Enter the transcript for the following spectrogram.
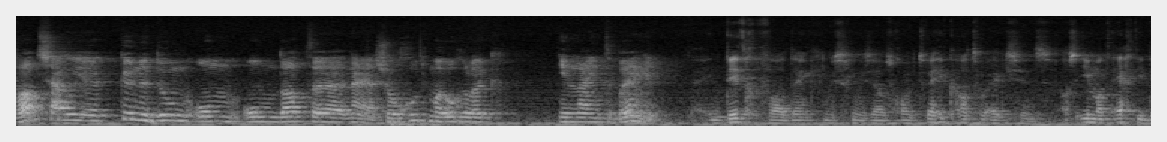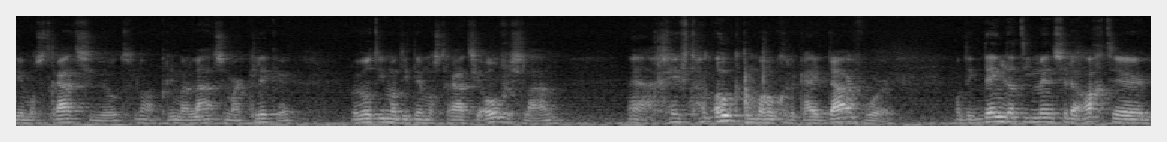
wat zou je kunnen doen om, om dat eh, nou ja, zo goed mogelijk in lijn te brengen? in dit geval denk ik misschien zelfs gewoon twee call to actions. Als iemand echt die demonstratie wilt, nou prima, laat ze maar klikken. Maar wilt iemand die demonstratie overslaan, nou ja, geef dan ook de mogelijkheid daarvoor. Want ik denk dat die mensen daarachter,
